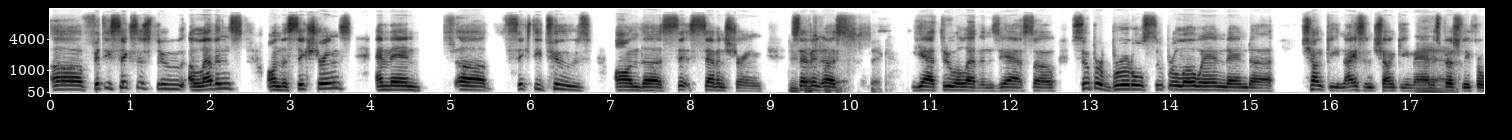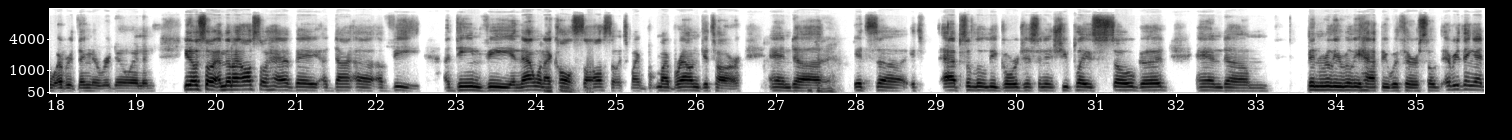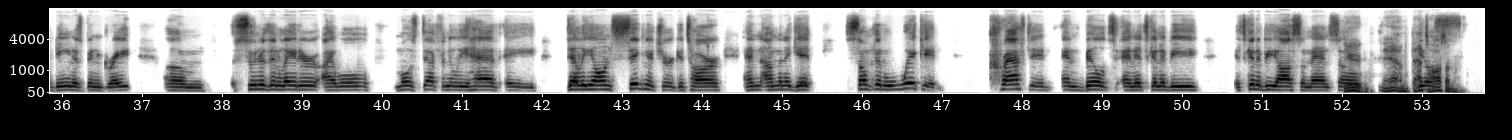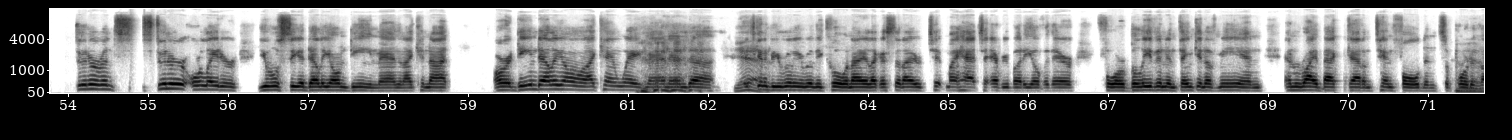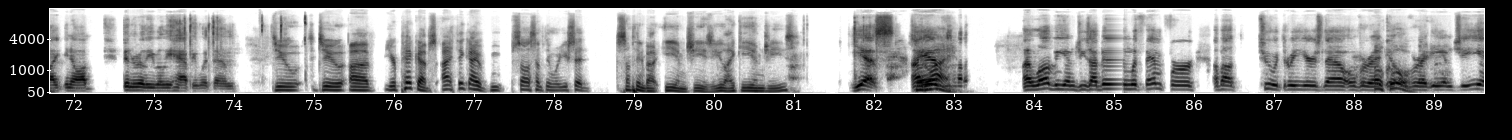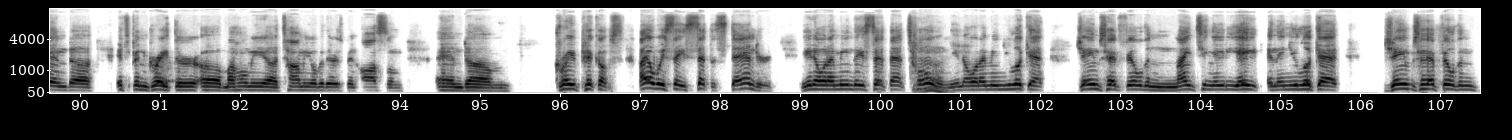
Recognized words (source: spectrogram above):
uh 56s through 11s on the six strings, and then uh 62s on the si- seven string. Dude, seven, uh, sick. Yeah, through 11s. Yeah, so super brutal, super low end, and uh, chunky, nice and chunky, man, Yeah. especially for everything that we're doing. And you know, so and then I also have a a, V, a Dean V, and that one I call salsa. It's my my brown guitar, and uh, Okay. it's uh it's absolutely gorgeous, and it, she plays so good, and um, been really really happy with her. So everything at Dean has been great. Um, sooner than later, I will most definitely have a DeLeon signature guitar, and I'm gonna get something wicked crafted and built, and it's gonna be it's gonna be awesome, man. So Dude, yeah, that's you know, awesome. Sooner and sooner or later, you will see a DeLeon Dean, man, and I cannot or a Dean DeLeon. I can't wait, man, and uh, Yeah. it's gonna be really really cool. And I, like I said, I tip my hat to everybody over there for believing and thinking of me, and and right back at them tenfold and supportive. yeah. Like you know, I've been really really happy with them. Do do uh your pickups i think i saw something where you said something about emgs you like emgs Yes, So I am. I. love EMGs. I've been with them for about two or three years now over at Oh, cool. over at EMG, and uh, it's been great. They're uh, my homie uh, Tommy over there has been awesome, and um, great pickups. I always say set the standard. You know what I mean? They set that tone. You know what I mean? You look at James Hetfield in 1988, and then you look at James Hetfield in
